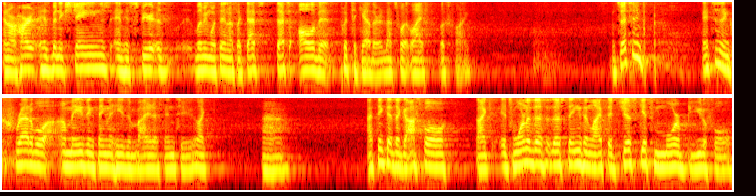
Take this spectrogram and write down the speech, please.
and our heart has been exchanged and his spirit is living within us. Like that's, that's all of it put together. That's what life looks like. And so it's an, it's an incredible, amazing thing that he's invited us into. Like, uh, I think that the gospel, like, it's one of the, those things in life that just gets more beautiful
